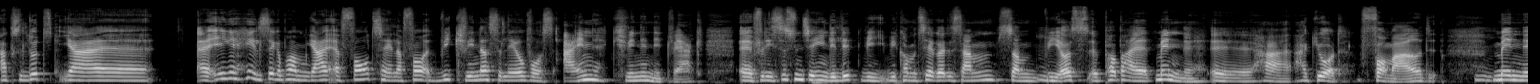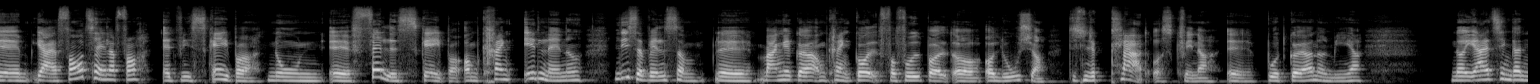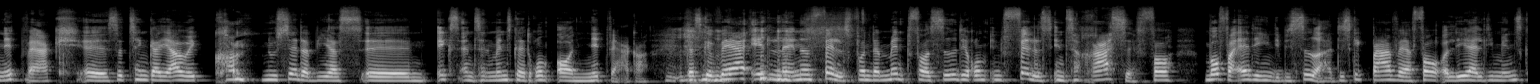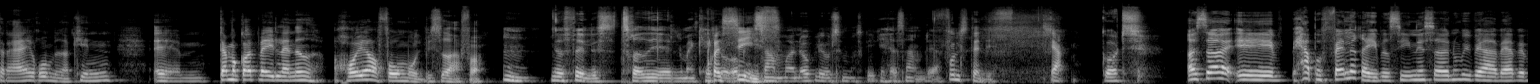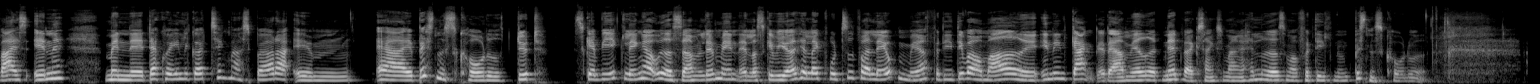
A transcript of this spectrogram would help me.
Absolut. Jeg er ikke helt sikker på, om jeg er fortaler for, at vi kvinder så laver vores egne kvindenetværk. Øh, fordi så synes jeg egentlig lidt, vi, vi kommer til at gøre det samme, som mm. vi også øh, påpeger, at mændene øh, har, har gjort for meget. Mm. Men øh, jeg er fortaler for, at vi skaber nogle øh, fællesskaber omkring et eller andet, lige så vel som øh, mange gør omkring golf og fodbold og, og loger. Det synes jeg klart også kvinder øh, burde gøre noget mere. Når jeg tænker netværk, øh, så tænker jeg jo ikke, kom, nu sætter vi os øh, x antal mennesker i et rum og netværker. Der skal være et eller andet fælles fundament for at sidde i det rum, en fælles interesse for, hvorfor er det egentlig, vi sidder her. Det skal ikke bare være for at lære alle de mennesker, der er i rummet at kende. Øh, der må godt være et eller andet højere formål, vi sidder her for. Mm. Noget fælles tredje, eller man kan Præcis. gå op i sammen, og en oplevelse måske kan have sammen der. Fuldstændig, ja. Godt. Og så øh, her på falderæbet, Signe, så nu er vi ved at være ved vejs ende, men øh, der kunne jeg egentlig godt tænke mig at spørge dig, øh, er businesskortet dødt? Skal vi ikke længere ud og samle dem ind, eller skal vi også heller ikke bruge tid på at lave dem mere? Fordi det var jo meget øh, inden en gang, det der med, at netværksarrangementer handlede også om at fordele nogle businesskort ud.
